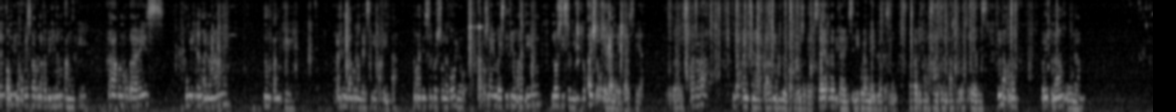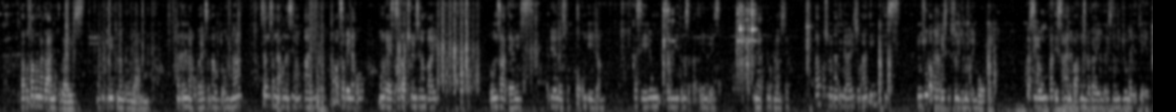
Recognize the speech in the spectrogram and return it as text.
Tangkit ko guys, ako nabili ng tangke. Kakamo guys, bumili ng ano ng ng tangke. Kasi lang guys, kita. Mga distribution na toyo. Tapos ngayon guys, dito yung ating no season dito. Ay, ito ilagay guys. Yan. Ito guys, para hindi na kayo pinapagod ng guys. Kaya guys, hindi ko na guys. Pagkalit ng sa guys. Doon ako, ulit ng ulam. Tapos ako nakaan ko guys, nagpipit ng ulam. Ano na ako guys, ang na, sa sa nakan siyang kayo. Tapos sabi ako, mga guys, caption siyang kayo. Kung sa atin guys, ayun guys, kundi lang. Kasi yung sabi dito sa atin guys, natin lang siya. Tapos natin guys, yung ating patis. Yung suka na guys, susunod ng ibote. Kasi yung patis, ako nilagay guys, yung maliit.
